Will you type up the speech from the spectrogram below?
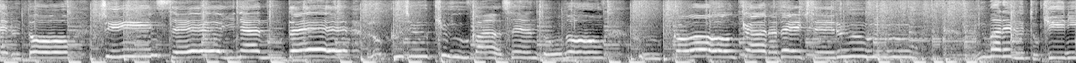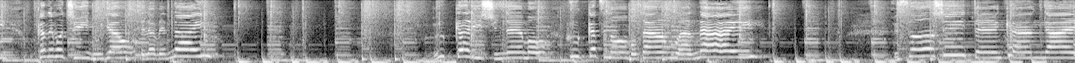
えると人生なんて69%の時にお金持ちの矢を選べない。うっかり死んでも復活のボタンはない。そして考え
